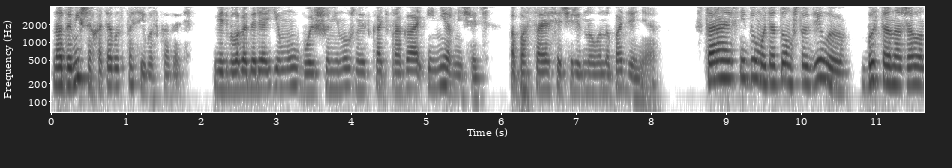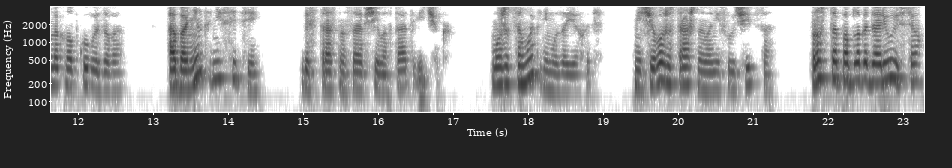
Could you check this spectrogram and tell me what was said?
Надо Мише хотя бы спасибо сказать. Ведь благодаря ему больше не нужно искать врага и нервничать, опасаясь очередного нападения. Стараясь не думать о том, что делаю, быстро нажала на кнопку вызова. «Абонент не в сети», — бесстрастно сообщил автоответчик. «Может, самой к нему заехать? Ничего же страшного не случится. Просто поблагодарю и все».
